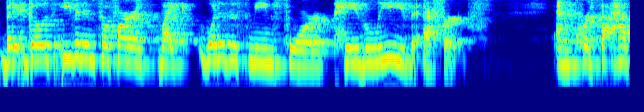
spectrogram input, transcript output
But it goes even insofar as like, what does this mean for paid leave efforts? And of course, that has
